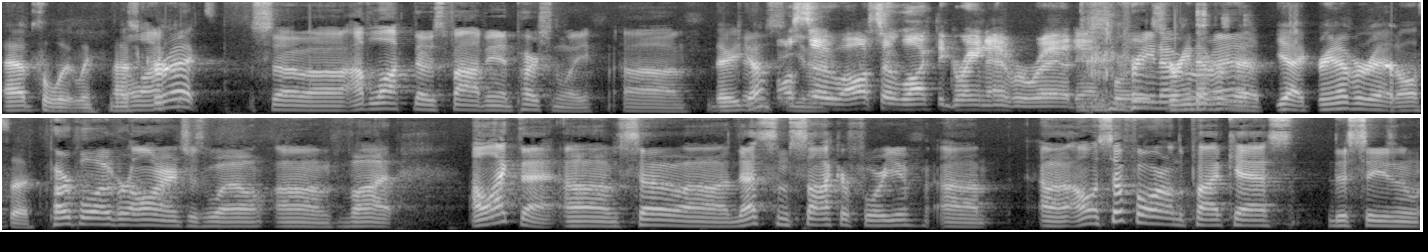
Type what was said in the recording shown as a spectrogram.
Absolutely. That's like correct. So uh, I've locked those five in personally. Uh, There you go. because, Also, know, also like the green over red. in for Green over Green over red. red. Yeah, green over red also. purple over orange as well. Um, but I like that. Um, so uh, that's some soccer for you. Um, Uh, so far on the podcast this season,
